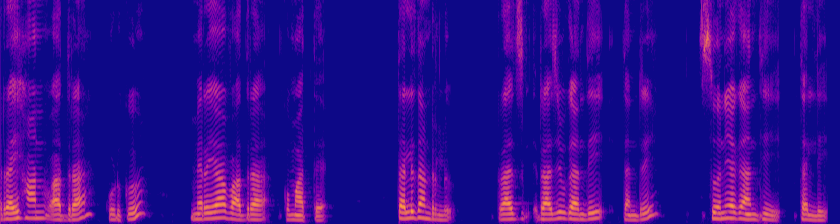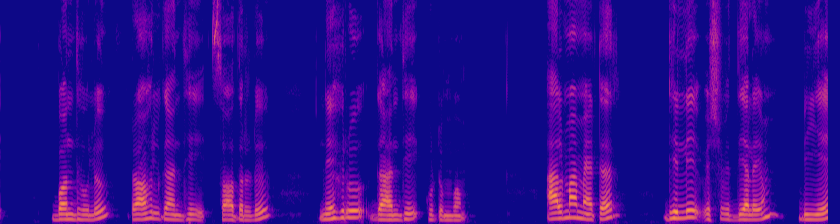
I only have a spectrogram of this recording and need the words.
రైహాన్ వాద్రా కొడుకు మిరయా వాద్రా కుమార్తె తల్లిదండ్రులు రాజ్ రాజీవ్ గాంధీ తండ్రి సోనియా గాంధీ తల్లి బంధువులు రాహుల్ గాంధీ సోదరుడు నెహ్రూ గాంధీ కుటుంబం. ఆల్మా మ్యాటర్ ఢిల్లీ విశ్వవిద్యాలయం బిఏ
